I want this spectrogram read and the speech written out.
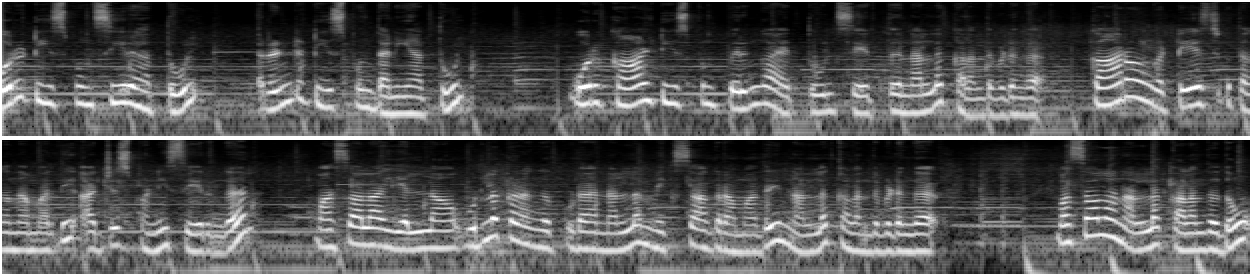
ஒரு டீஸ்பூன் சீரகத்தூள் ரெண்டு டீஸ்பூன் தனியாத்தூள் ஒரு கால் டீஸ்பூன் பெருங்காயத்தூள் சேர்த்து நல்லா கலந்து விடுங்க. காரம் உங்கள் டேஸ்ட்டுக்கு தகுந்த மாதிரி அட்ஜஸ்ட் பண்ணி சேருங்க. மசாலா எல்லாம் உருளைக்கிழங்கு கூட நல்லா மிக்ஸ் ஆகுற மாதிரி நல்லா கலந்து விடுங்க. மசாலா நல்லா கலந்ததும்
